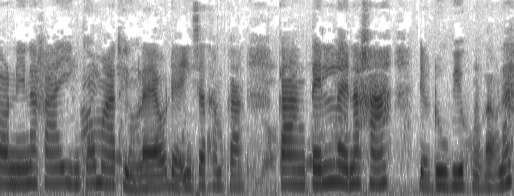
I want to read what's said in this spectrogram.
ตอนนี้นะคะ อิงก็มาถึงแล้ว เดี๋ยวอิงจะทำการกางเต็นท์เลยนะคะ เดี๋ยวดูวิวของเรานะ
